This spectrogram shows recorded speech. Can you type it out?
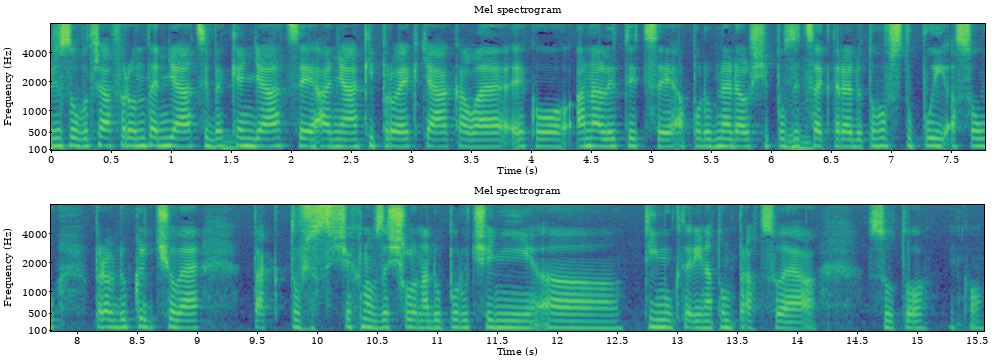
že jsou potřeba frontendáci, backendáci a nějaký projekták, ale jako analytici a podobné další pozice, mm. které do toho vstupují a jsou opravdu klíčové, tak to všechno vzešlo na doporučení uh, týmu, který na tom pracuje a jsou to jako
